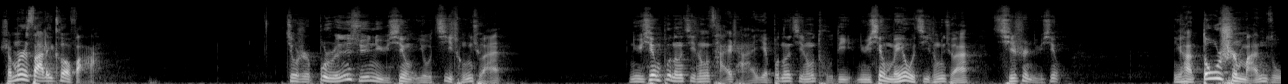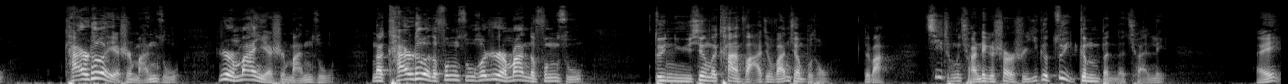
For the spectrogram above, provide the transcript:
什么是萨利克法？就是不允许女性有继承权，女性不能继承财产，也不能继承土地，女性没有继承权，歧视女性。你看，都是蛮族，凯尔特也是蛮族。日耳曼也是蛮族，那凯尔特的风俗和日耳曼的风俗，对女性的看法就完全不同，对吧？继承权这个事儿是一个最根本的权利，哎，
